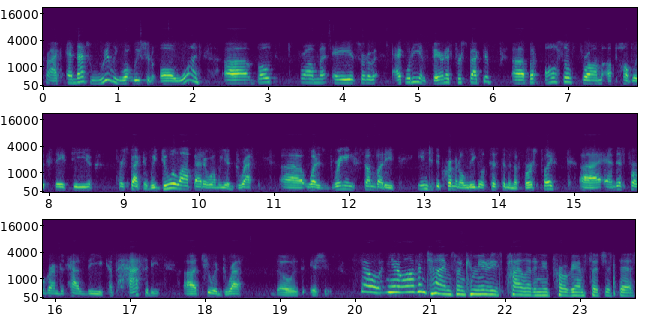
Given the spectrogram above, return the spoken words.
track, and that's really what we should all want, uh, both from a sort of equity and fairness perspective, uh, but also from a public safety perspective. We do a lot better when we address uh, what is bringing somebody into the criminal legal system in the first place. Uh, and this program just has the capacity uh, to address those issues. So, you know, oftentimes when communities pilot a new program such as this,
